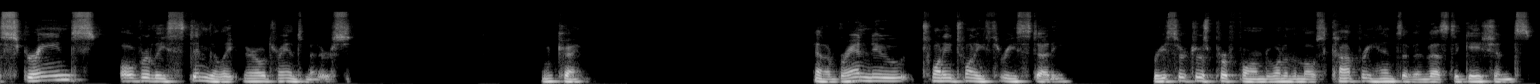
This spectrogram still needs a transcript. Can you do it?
screens overly stimulate neurotransmitters. Okay. In a brand new 2023 study, researchers performed one of the most comprehensive investigations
